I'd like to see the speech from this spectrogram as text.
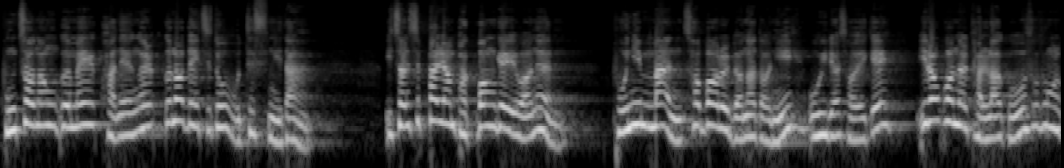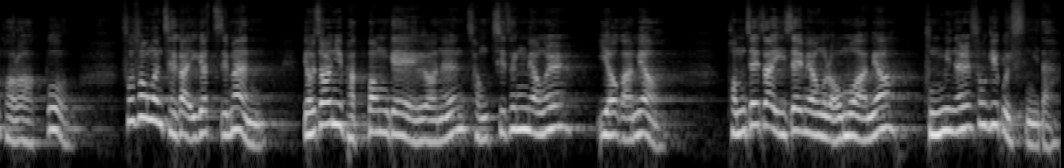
공천헌금의 관행을 끊어내지도 못했습니다. 2018년 박범계 의원은 본인만 처벌을 면하더니 오히려 저에게 1억 원을 달라고 소송을 걸어왔고 소송은 제가 이겼지만 여전히 박범계 의원은 정치 생명을 이어가며 범죄자 이재명을 엄호하며 국민을 속이고 있습니다.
